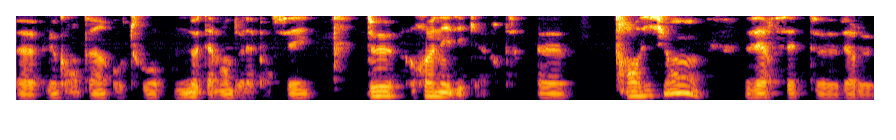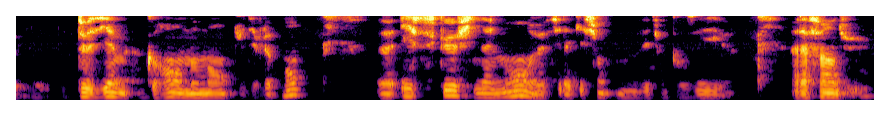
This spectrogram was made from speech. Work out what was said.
euh, le grand 1 autour notamment de la pensée de René Descartes. Euh, transition vers, cette, vers le, deuxième grand moment du développement. Est-ce que finalement, c'est la question que nous étions posée à la fin du,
